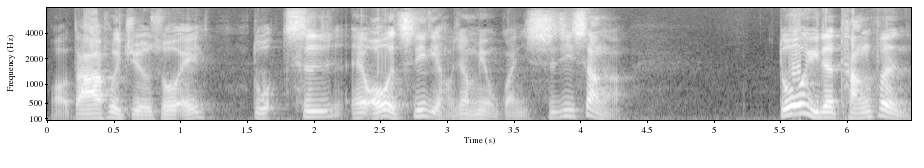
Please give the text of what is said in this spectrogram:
哦，大家会觉得说，哎，多吃，哎，偶尔吃一点好像没有关系。实际上啊，多余的糖分，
